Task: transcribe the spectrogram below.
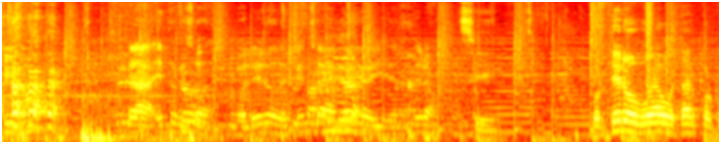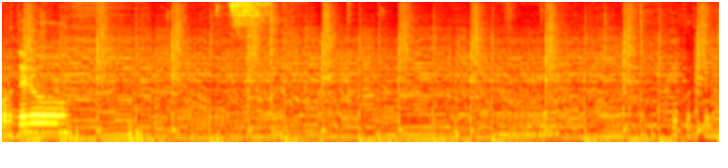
Sí, ¿no? ¿esto que son? ¿Golero, defensa, medio y delantero? Sí. Portero, voy a votar por portero. ¿Qué portero?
